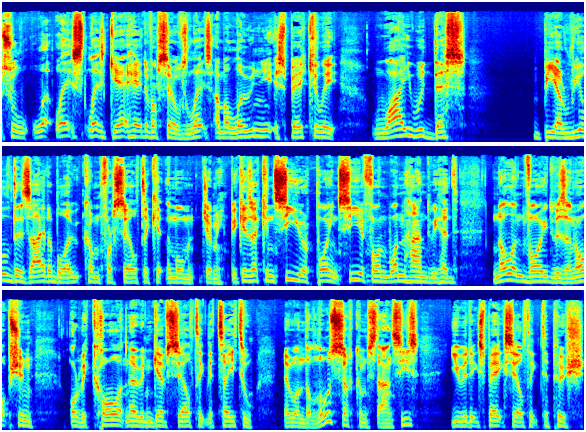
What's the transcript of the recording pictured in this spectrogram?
So let, let's let's get ahead of ourselves. Let's. I'm allowing you to speculate. Why would this? be a real desirable outcome for Celtic at the moment, Jimmy? Because I can see your point. See if on one hand we had null and void was an option, or we call it now and give Celtic the title. Now, under those circumstances, you would expect Celtic to push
